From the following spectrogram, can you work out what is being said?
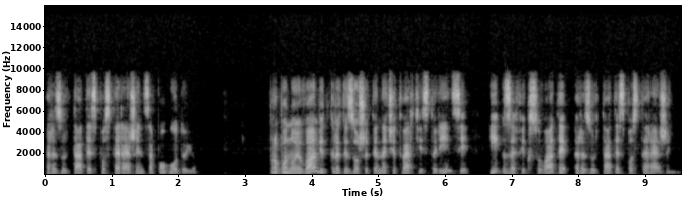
результати спостережень за погодою. Пропоную вам відкрити зошити на четвертій сторінці і зафіксувати результати спостережень.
